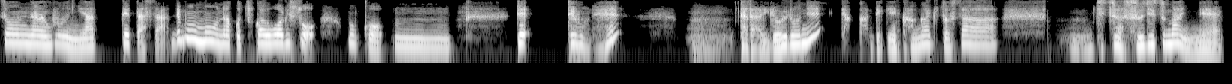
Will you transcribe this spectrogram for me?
そんな風にやってたさ。でももうなんか使い終わりそう。なんか、うーん。で、でもね、うんただいろいろね、客観的に考えるとさ、うん実は数日前にね、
